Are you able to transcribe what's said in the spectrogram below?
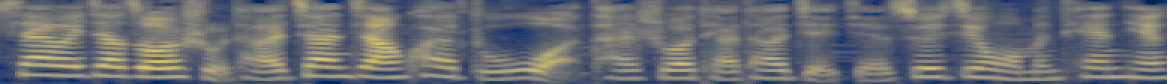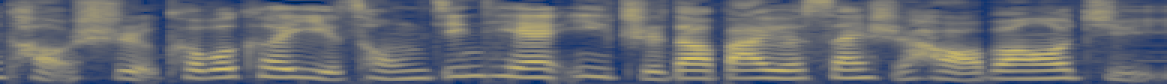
下一位叫做薯条酱酱，快读我。他说：“条条姐姐，最近我们天天考试，可不可以从今天一直到八月三十号帮我举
